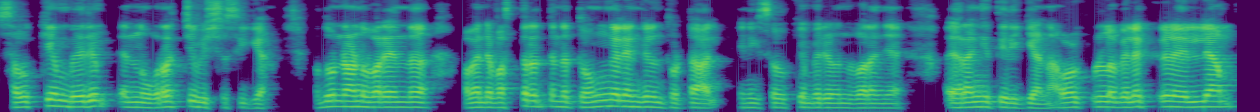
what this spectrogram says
സൗഖ്യം വരും എന്ന് ഉറച്ചു വിശ്വസിക്കുക. അതുകൊണ്ടാണ് പറയുന്നത് അവന്റെ വസ്ത്രത്തിന്റെ തൊങ്ങലെങ്കിലും തൊട്ടാൽ എനിക്ക് സൗഖ്യം വരും എന്ന് പറഞ്ഞ് ഇറങ്ങിത്തിരിക്കുകയാണ്. അവൾക്കുള്ള വിലക്കുകളെല്ലാം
